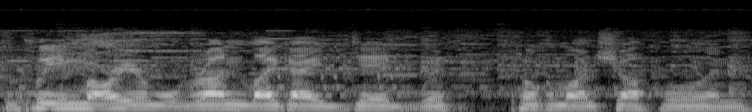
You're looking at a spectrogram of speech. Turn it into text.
completing Mario will Run like I did with Pokemon Shuffle and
